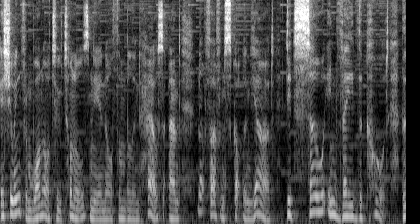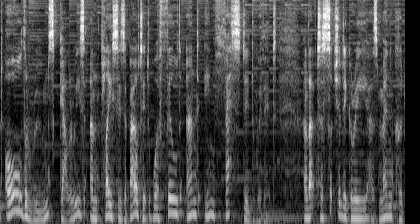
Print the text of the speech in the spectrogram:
issuing from one or two tunnels near Northumberland House and not far from Scotland Yard did so invade the court that all the rooms, galleries and places about it were filled and infested with it, and that to such a degree as men could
